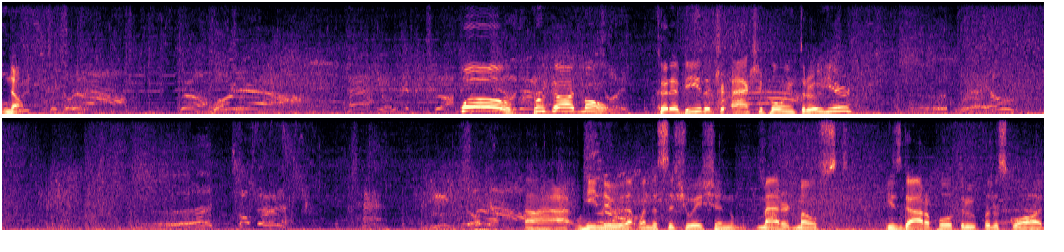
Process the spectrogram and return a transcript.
No. Whoa! Bergamo! Could it be that you're actually pulling through here? Ah, he knew that when the situation mattered most, he's got to pull through for the squad.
